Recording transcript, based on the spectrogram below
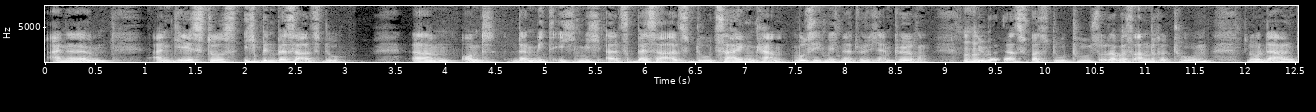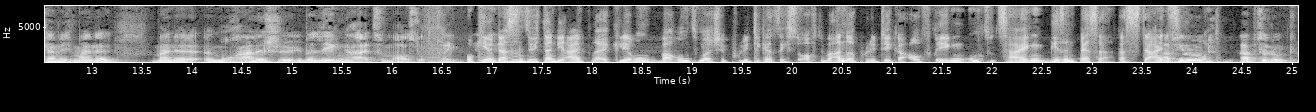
eine, ein Gestus, ich bin besser als du. Ähm, und damit ich mich als besser als du zeigen kann, muss ich mich natürlich empören mhm. über das, was du tust oder was andere tun. Nur darin kann ich meine meine äh, moralische Überlegenheit zum Ausdruck bringen. Okay, und das ist natürlich dann die einfache Erklärung, warum zum Beispiel Politiker sich so oft über andere Politiker aufregen, um zu zeigen, wir sind besser. Das ist der einzige absolut, Grund. Absolut,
